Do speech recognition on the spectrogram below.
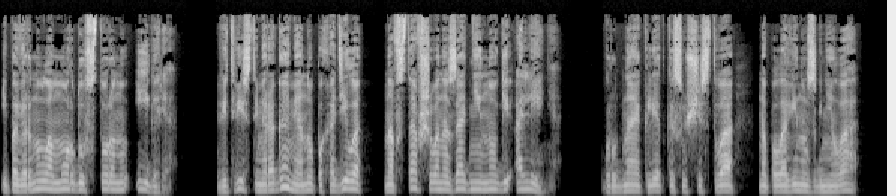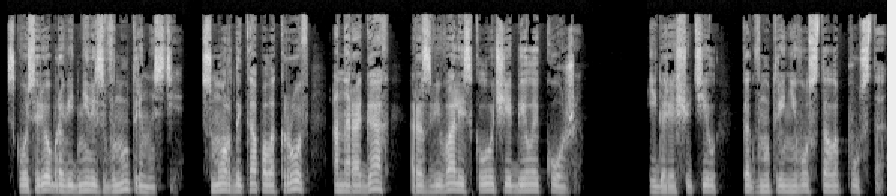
и повернуло морду в сторону Игоря. Ветвистыми рогами оно походило на вставшего на задние ноги оленя. Грудная клетка существа наполовину сгнила, сквозь ребра виднелись внутренности, с морды капала кровь, а на рогах развивались клочья белой кожи. Игорь ощутил, как внутри него стало пусто.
